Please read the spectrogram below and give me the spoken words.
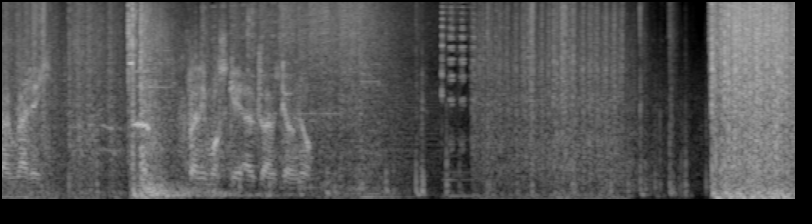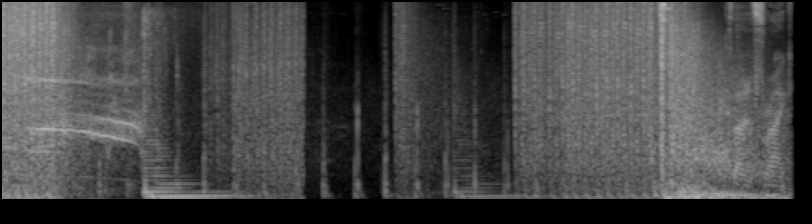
Drone ready. Friendly mosquito drones going up. Throwing a frag.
